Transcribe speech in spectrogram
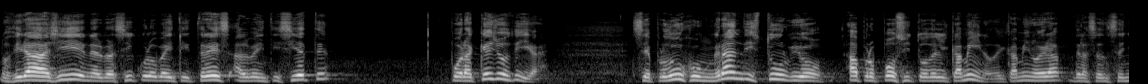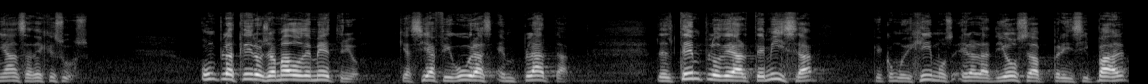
Nos dirá allí en el versículo 23 al 27, por aquellos días se produjo un gran disturbio a propósito del camino. El camino era de las enseñanzas de Jesús. Un platero llamado Demetrio, que hacía figuras en plata del templo de Artemisa, que como dijimos era la diosa principal,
